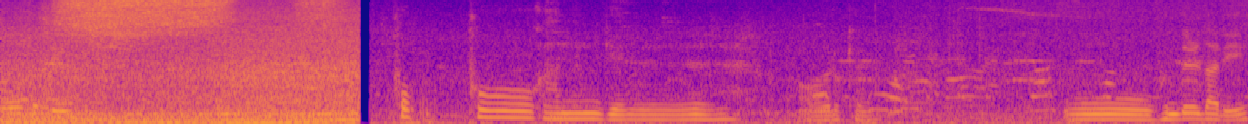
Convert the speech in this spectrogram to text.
오, 조심. 폭포 가는 길. 어, 이렇게. 오, 흔들다리.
